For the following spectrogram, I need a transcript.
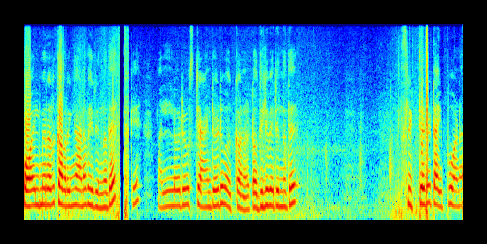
ഫോയിൽ മിറർ കവറിങ് ആണ് വരുന്നത്. ഓക്കെ നല്ലൊരു സ്റ്റാൻഡേർഡ് വർക്കാണ് കേട്ടോ. ഇതിൽ വരുന്നത് സ്ലിറ്റഡ് ടൈപ്പുമാണ്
